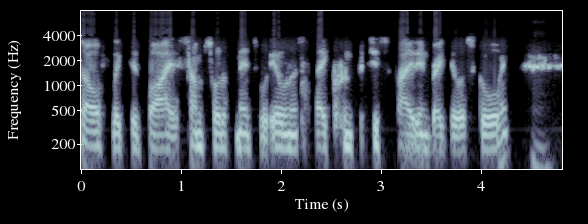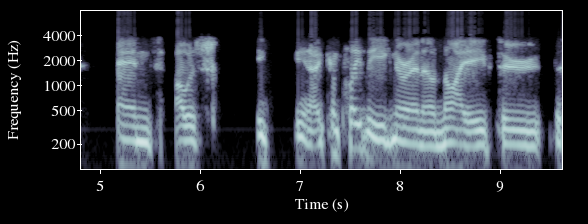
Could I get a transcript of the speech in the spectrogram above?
so afflicted by some sort of mental illness they couldn't participate in regular schooling. And I was you know, completely ignorant or naive to the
